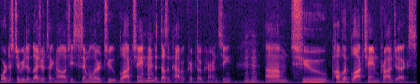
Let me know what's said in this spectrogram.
or distributed ledger technology similar to blockchain, but that doesn't have a cryptocurrency, um, to public blockchain projects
